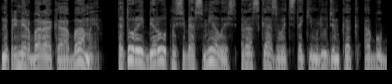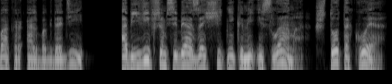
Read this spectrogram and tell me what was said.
например, Барака Обамы, которые берут на себя смелость рассказывать таким людям, как Абу Бакр аль-Багдади, объявившим себя защитниками ислама, что такое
